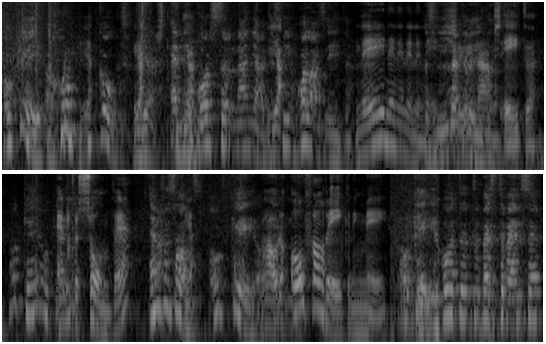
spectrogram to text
Oké, een groep die kookt. Ja. Juist. En de Ja. borster nanja, dus Ja. geen Hollands eten. Nee, nee, nee, nee, nee. Dat is lekker Surinaams eten. Oké, oké. En gezond, hè? En gezond. Ja. Oké, We houden overal rekening mee. Oké, u hoort het, de beste mensen.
